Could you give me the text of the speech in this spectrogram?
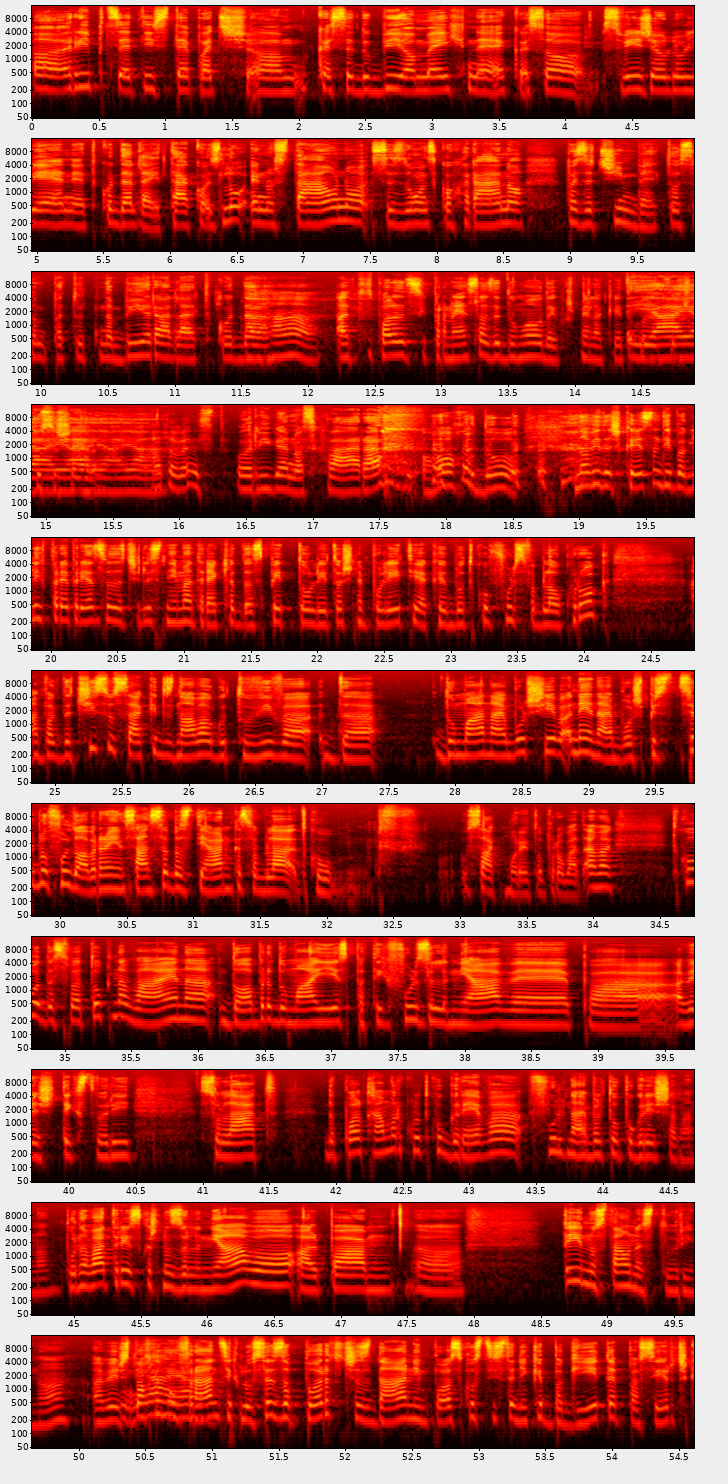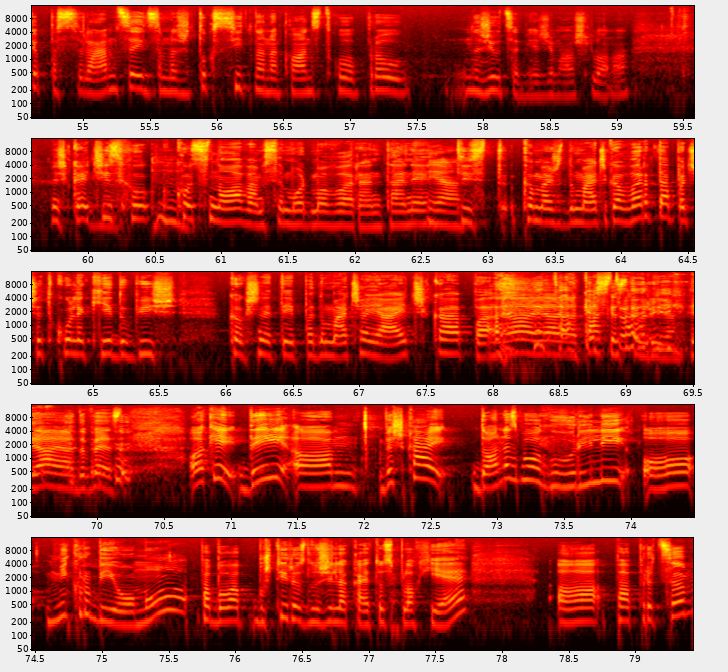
uh, ribce, tiste pač, um, ki se dobijo mehne, ki so sveže ulovljene. Tako da je tako zelo enostavno, sezonsko hrano, pa začimbe. To sem pa tudi nabirala. Da... Aha, a tudi pa, da si prenesla zdaj domov, da jih boš imela kaj takega? Ja, ja, ja, ja, ja. Origano shvara. oh, hudo. No, vidiš, kaj sem ti pa glih prej, prej smo začeli snemati rekla, da spet to letošnje poletje, ker je bilo tako fulsva bila okrog, ampak da čisto vsakeč znova ugotoviva, da doma najboljši je, ne najboljši, vse je bilo ful dobro, ne in sam Sebastian, ki so bila tako. Vsak mora to probati. Ampak tako, da smo tako navajeni, dobro doma jesti, pa teh ful zelenjave, pa veš, teh stvari, solat, da pol kamorkoli tako greva, ful najbolj to pogrešamo. No? Ponavadi res kašno zelenjavo ali pa. Uh, Te enostavne stvari. No? Veš, ja, v ja. Franciji je vse zaprt čez dan in poskosti tiste neke bagete, pa srčke, pa slamce in sem že tako sitna na koncu, tako prav na živce mi je že malo šlo. No? Veš, kaj, čisto mm. kot snovam se moramo vrniti. Ja. Ko imaš domačega vrta, pa če tako le kje dobiš kakšne te pa domača jajčka. Pa ja, ja, ja take stvari. Ja, ja, da brez. Okay, dej, um, veš kaj, danes bomo govorili o mikrobiomu, pa bo, boš ti razložila, kaj to sploh je. Pa predvsem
